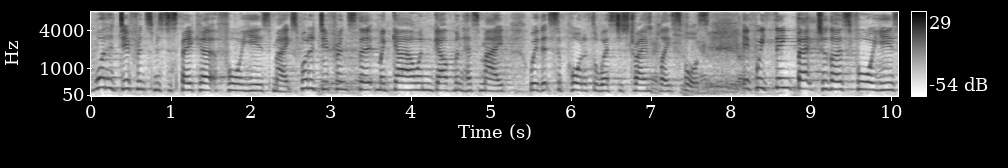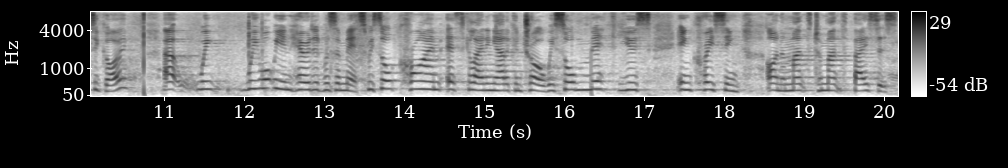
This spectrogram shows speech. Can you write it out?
what a difference, Mr Speaker, four years makes. What a difference the McGowan government has made with its support of the West Australian Police Force. If we think back to those four years ago, uh, we, we, what we inherited was a mess. We saw crime escalating out of control. We saw meth use increasing on a month-to-month -month basis.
